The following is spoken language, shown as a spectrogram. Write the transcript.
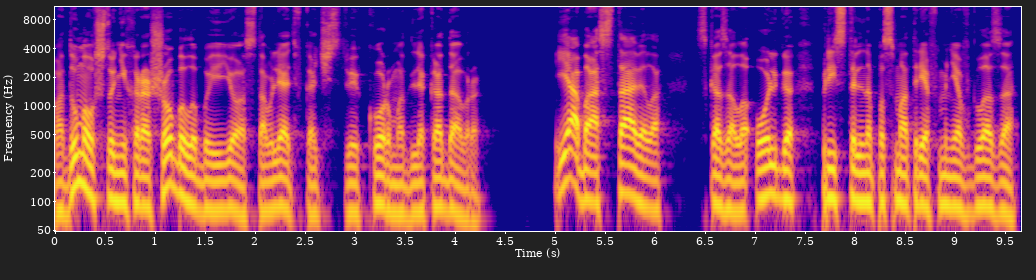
Подумал, что нехорошо было бы ее оставлять в качестве корма для кадавра. «Я бы оставила», — сказала Ольга, пристально посмотрев мне в глаза.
